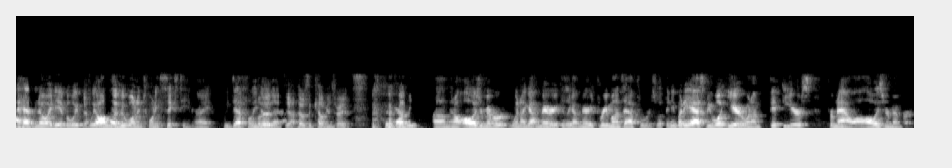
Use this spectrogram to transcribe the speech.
I have no idea, but we yeah. we all know who won in 2016, right? We definitely well, know that. Yeah, that was the Cubbies, right? the Cubbies. Um, and I'll always remember when I got married because I got married three months afterwards. So if anybody asks me what year, when I'm 50 years from now, I'll always remember.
